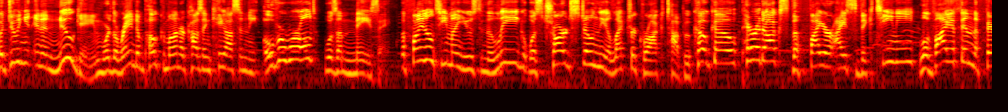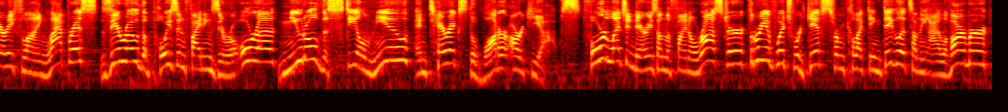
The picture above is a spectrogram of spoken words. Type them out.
but doing it in a new game where the random Pokemon are causing chaos in the overworld was amazing. The final team I used in the league was Chargestone the Electric Rock Tapu Koko, Paradox the Fire Ice Victini, Leviathan the Fairy Flying Lapras, Zero the Poison Fighting Zeraora, Mewtle the Steel Mew, and Terrix the Water Archeops. Four legendaries on the final roster, three of which were gifts from collecting Digletts on the Isle of Armor,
